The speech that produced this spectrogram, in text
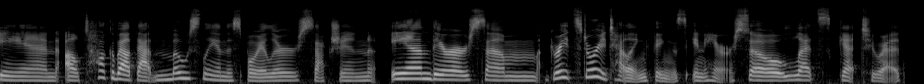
and I'll talk about that mostly in the spoiler section. And there are some great storytelling things in here, so let's get to it.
